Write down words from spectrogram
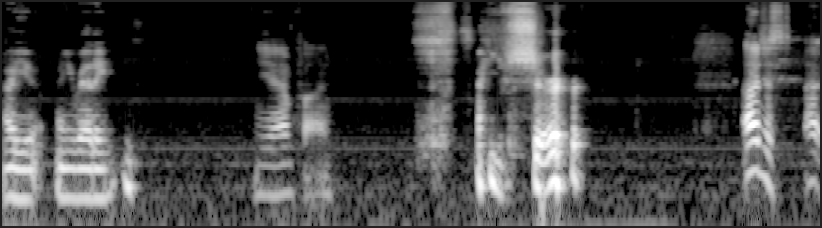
Are you are you ready? Yeah, I'm fine. Are you sure? I just. I...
